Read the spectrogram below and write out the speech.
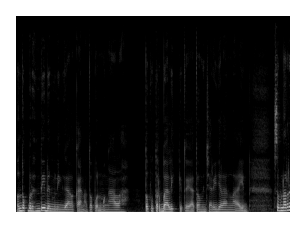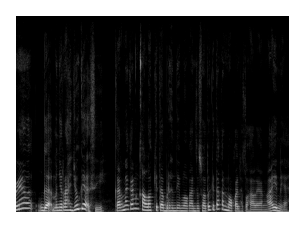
untuk berhenti dan meninggalkan ataupun mengalah atau putar balik gitu ya atau mencari jalan lain sebenarnya nggak menyerah juga sih karena kan kalau kita berhenti melakukan sesuatu kita akan melakukan satu hal yang lain ya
